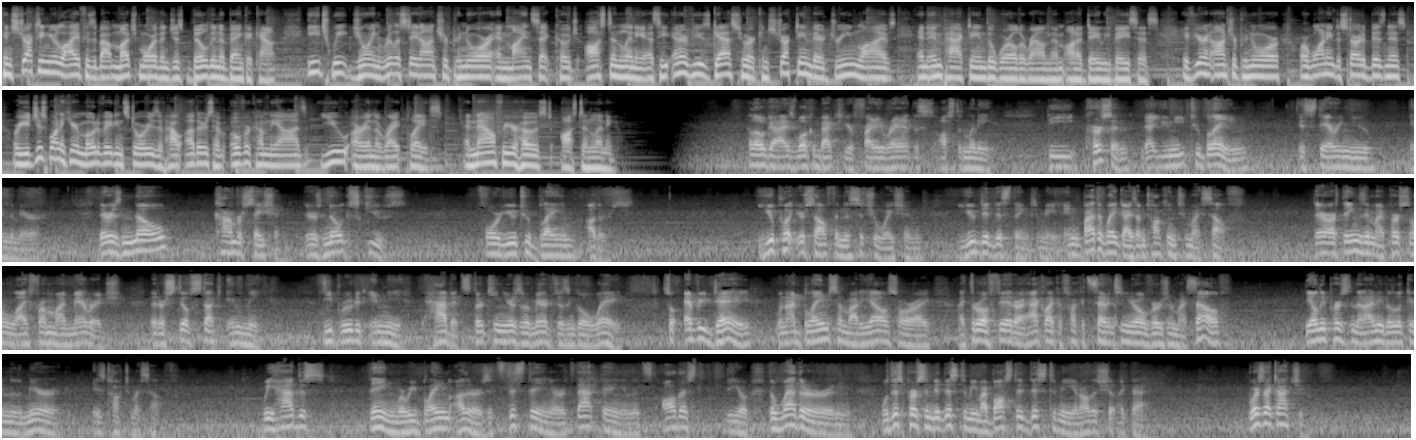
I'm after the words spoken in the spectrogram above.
Constructing your life is about much more than just building a bank account. Each week, join real estate entrepreneur and mindset coach Austin Linney as he interviews guests who are constructing their dream lives and impacting the world around them on a daily basis. If you're an entrepreneur or wanting to start a business, or you just want to hear motivating stories of how others have overcome the odds, you are in the right place. And now for your host, Austin Linney. Hello, guys. Welcome back to your Friday rant. This is Austin Linney. The person that you need to blame is staring you in the mirror. There is no conversation, there is no excuse for you to blame others. You put yourself in this situation. You did this thing to me. And by the way, guys, I'm talking to myself. There are things in my personal life from my marriage that are still stuck in me deep rooted in me habits. 13 years of a marriage doesn't go away. So every day when I blame somebody else or I, I throw a fit or I act like a fucking 17 year old version of myself, the only person that I need to look into the mirror is talk to myself. We have this thing where we blame others. It's this thing or it's that thing and it's all this, you know, the weather and, well, this person did this to me, my boss did this to me, and all this shit like that. Where's that got you?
